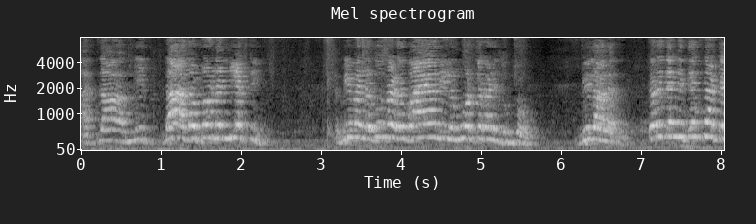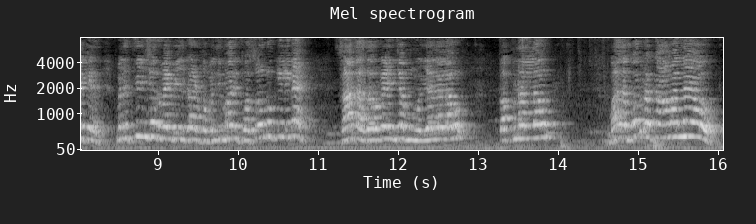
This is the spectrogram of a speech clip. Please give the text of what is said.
आता मी दहा हजार तोंड मी एकटी. मी म्हणजे दुसऱ्या बाया आणलं मोरच्या गाडी तुमच्या बिल आलं. तर. तरी त्यांनी तेच नाटक केलं. म्हणजे तीनशे रुपये बिल काढतो. म्हणजे माझी फसवणूक केली काय? सात हजार रुपये यांच्या याला लावून कपनाला लावून माझं बरोबर कामाला नाही हो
